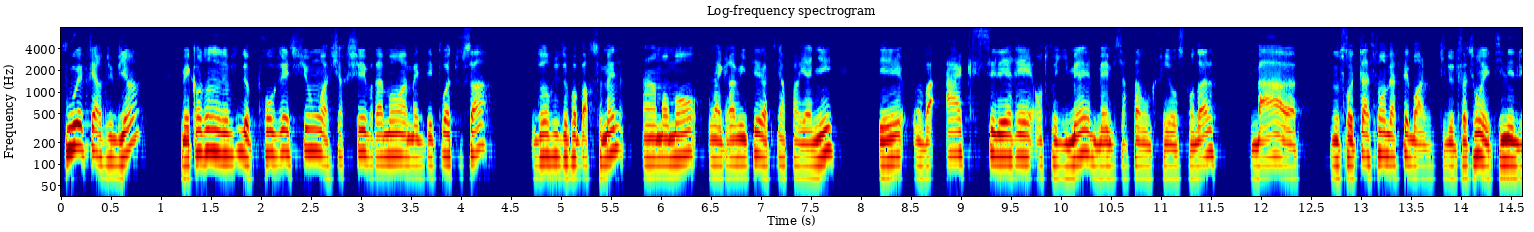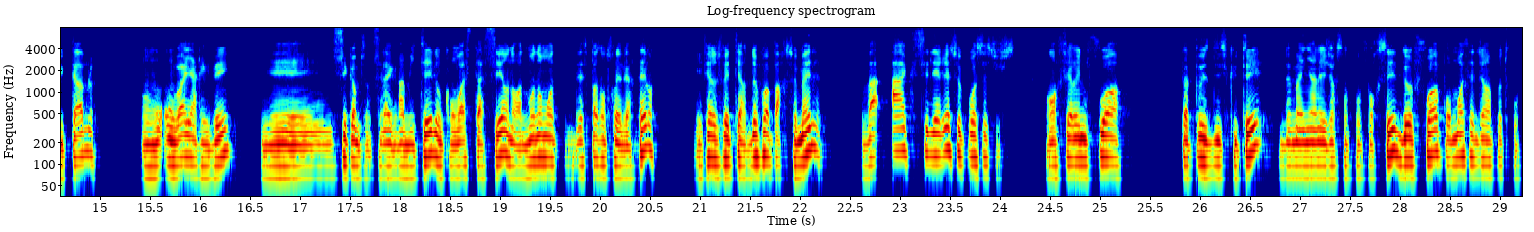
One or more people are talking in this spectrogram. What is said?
pouvait faire du bien. Mais quand on a un objectif de progression, à chercher vraiment à mettre des poids, tout ça, deux plus de fois par semaine, à un moment, la gravité va finir par gagner et on va accélérer entre guillemets, même certains vont crier au scandale, bah euh, notre tassement vertébral, qui de toute façon est inéluctable on, va y arriver. C'est comme ça, c'est la gravité. Donc on va se tasser, on aura de moins en moins d'espace entre les vertèbres. Et faire du terre deux fois par semaine va accélérer ce processus. En faire une fois, ça peut se discuter de manière légère sans trop forcer. Deux fois, pour moi, c'est déjà un peu trop.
